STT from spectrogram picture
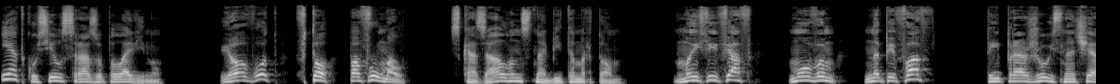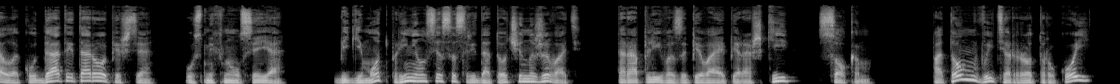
и откусил сразу половину. «Я вот в то пофумал!» — сказал он с набитым ртом. «Мы фифяв Мовым напифав?» «Ты прожуй сначала, куда ты торопишься?» — усмехнулся я. Бегемот принялся сосредоточенно жевать, торопливо запивая пирожки соком. Потом вытер рот рукой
